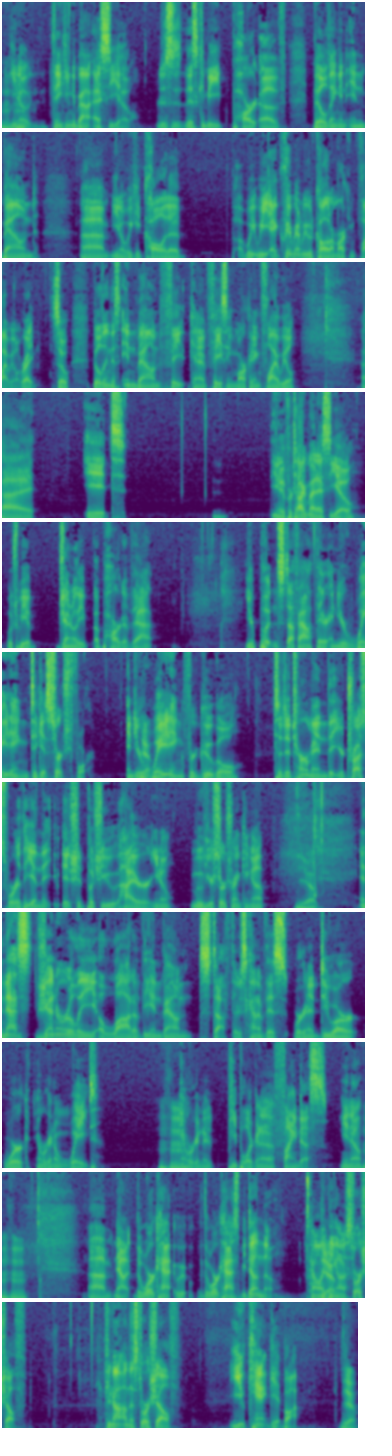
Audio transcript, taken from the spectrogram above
You know, thinking about SEO. This is this can be part of building an inbound. Um, you know, we could call it a we, we at ClearBrand we would call it our marketing flywheel, right? So building this inbound fa- kind of facing marketing flywheel, uh, it you know if we're talking about SEO, which would be a, generally a part of that, you're putting stuff out there and you're waiting to get searched for, and you're Yeah. waiting for Google to determine that you're trustworthy and that it should put you higher, you know, move your search ranking up. yeah, And that's generally a lot of the inbound stuff. There's kind of this we're going to do our work and we're going to wait. And we're going to people are going to find us, you know? Um, now, the work ha- the work has to be done though. It's kind of like Yeah. being on a store shelf. If you're not on the store shelf, you can't get bought. Yeah,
